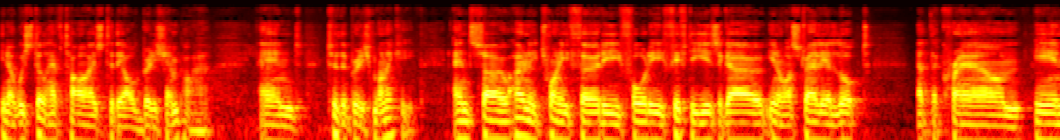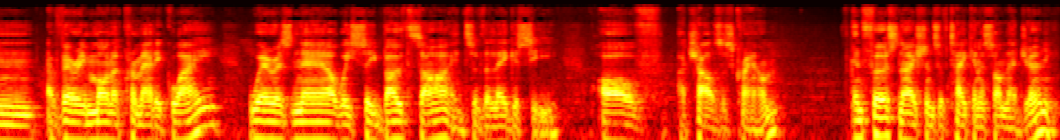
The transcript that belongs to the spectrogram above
You know, we still have ties to the old British Empire. and to the British monarchy. And so only 20, 30, 40, 50 years ago, you know, Australia looked at the crown in a very monochromatic way, whereas now we see both sides of the legacy of a Charles's crown. And First Nations have taken us on that journey.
